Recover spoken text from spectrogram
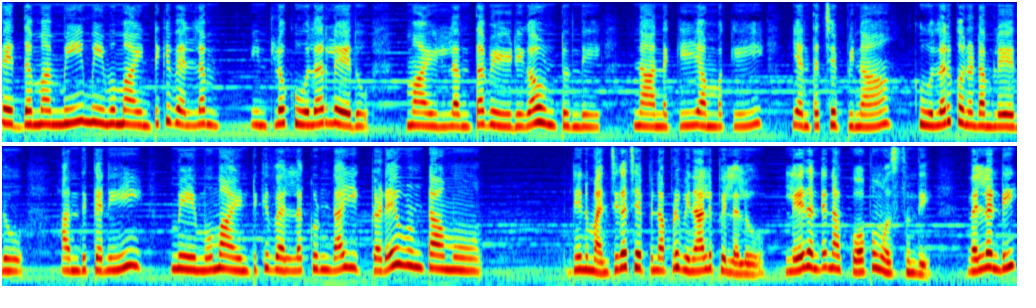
పెద్ద మమ్మీ మేము మా ఇంటికి వెళ్ళం. ఇంట్లో కూలర్ లేదు. మా ఇల్లంతా వేడిగా ఉంటుంది. నాన్నకి అమ్మకి ఎంత చెప్పినా కూలర్ కొనడం లేదు. అందుకని మేము మా ఇంటికి వెళ్ళకుండా ఇక్కడే ఉంటాము. నేను మంచిగా చెప్పినప్పుడు వినాలి పిల్లలు లేదంటే నాకు కోపం వస్తుంది. వెళ్ళండి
